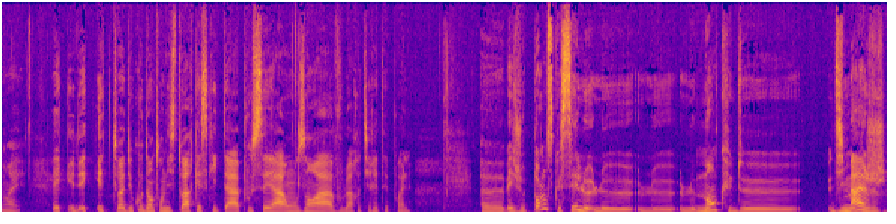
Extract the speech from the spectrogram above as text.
Ouais. Et, toi, du coup, dans ton histoire, qu'est-ce qui t'a poussé à 11 ans à vouloir retirer tes poils? Euh, et je pense que c'est le, le, le, manque de d'image.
